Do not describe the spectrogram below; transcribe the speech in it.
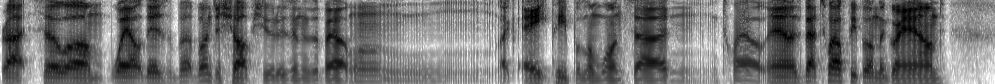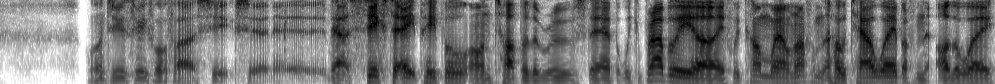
Right. So, um, well, there's a bu- bunch of sharpshooters, and there's about mm, like eight people on one side and twelve. Yeah, there's about twelve people on the ground. One, two, three, four, five, six, seven, uh, about six to eight people on top of the roofs there. But we could probably, uh, if we come well, not from the hotel way, but from the other way,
